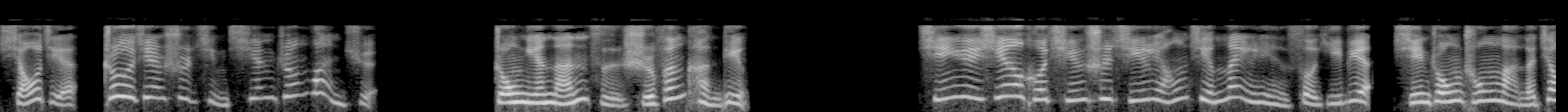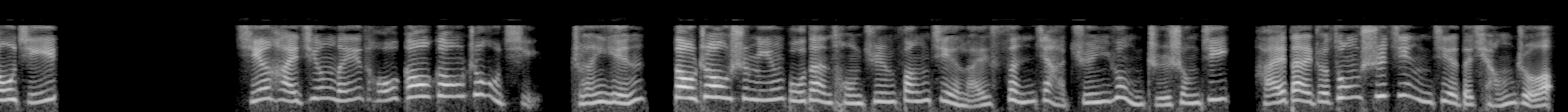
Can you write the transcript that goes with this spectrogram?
小姐，这件事情千真万确。中年男子十分肯定，秦玉仙和秦诗琪两姐妹脸色一变，心中充满了焦急。秦海清眉头高高皱起，沉吟到：“赵世明不但从军方借来三架军用直升机，还带着宗师境界的强者，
